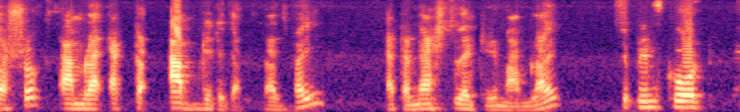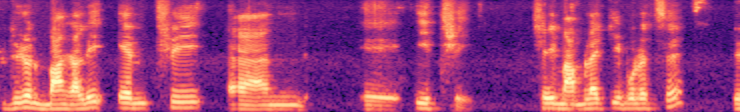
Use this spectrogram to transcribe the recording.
দর্শক, আমরা একটা আপডেটে যাচ্ছি। রাজ ভাই, একটা ন্যাশনালিটির মামলায় সুপ্রিম কোর্ট দুজন বাঙালি N three and E three সেই মামলায় কি বলেছে? যে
